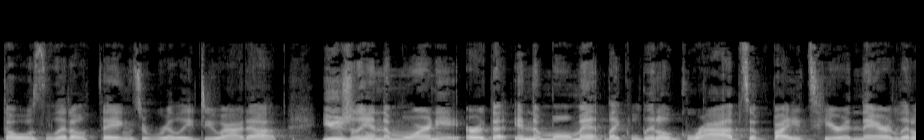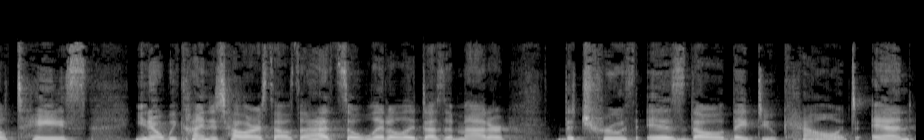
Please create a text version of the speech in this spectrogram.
those little things really do add up. Usually in the morning or the in the moment, like little grabs of bites here and there, little tastes, you know, we kind of tell ourselves, ah, it's so little, it doesn't matter. The truth is though, they do count. And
